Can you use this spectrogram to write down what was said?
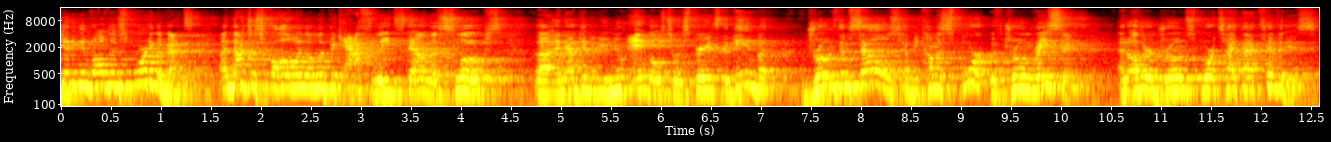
getting involved in sporting events, uh, not just following Olympic athletes down the slopes and now giving you new angles to experience the game, but drones themselves have become a sport with drone racing and other drone sport type activities.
